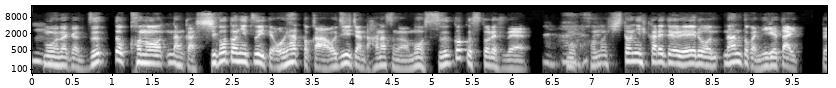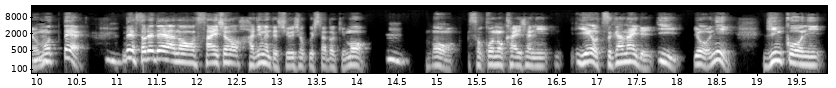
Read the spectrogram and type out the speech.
うん。もうなんかずっとこのなんか仕事について親とかおじいちゃんと話すのはもうすごくストレスで、もうこの人に惹かれてるレールをなんとか逃げたいって思って、うん。で、それであの最初初めて就職した時も、うんもうそこの会社に家を継がないでいいように銀行に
